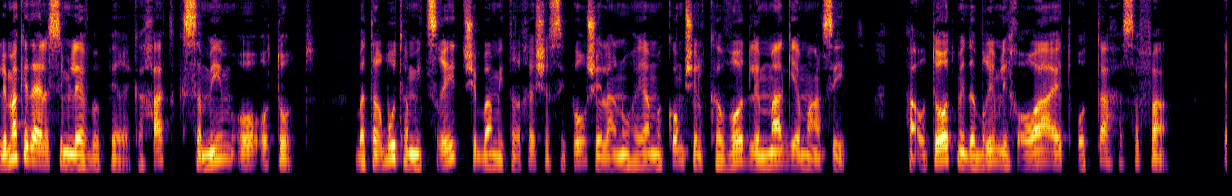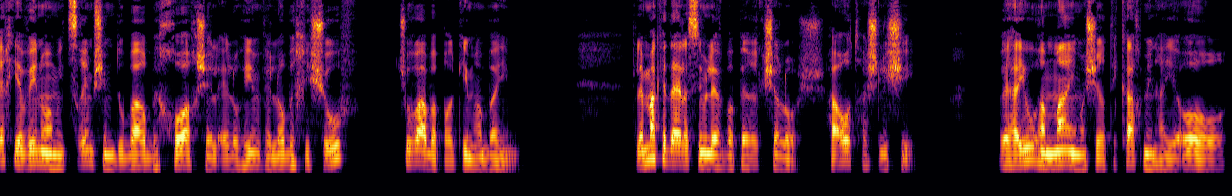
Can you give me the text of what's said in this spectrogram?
למה כדאי לשים לב בפרק? אחת, קסמים או אותות. בתרבות המצרית שבה מתרחש הסיפור שלנו היה מקום של כבוד למאגיה מעשית. האותות מדברים לכאורה את אותה השפה. איך יבינו המצרים שמדובר בכוח של אלוהים ולא בכישוף? תשובה בפרקים הבאים. למה כדאי לשים לב בפרק 3? האות השלישי. והיו המים אשר תיקח מן היאור,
